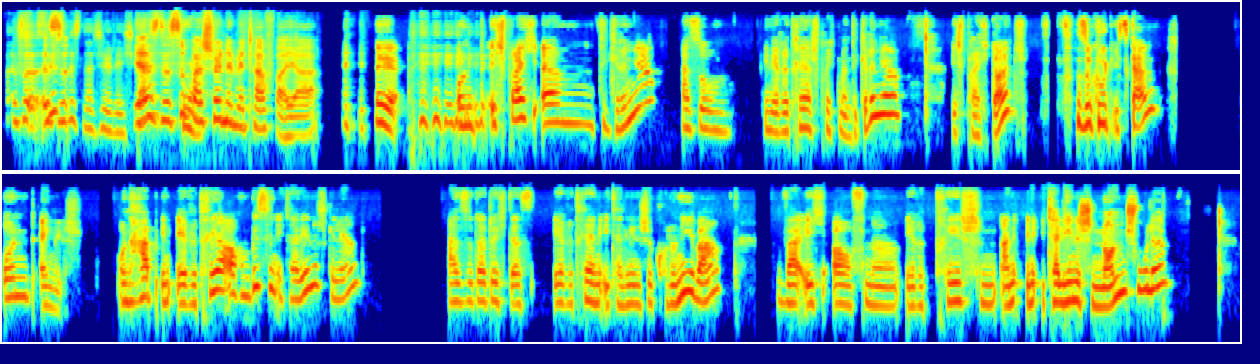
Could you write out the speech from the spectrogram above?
Also, es ist natürlich. Ja, es ist eine super ja. schöne Metapher, ja. ja. Und ich spreche ähm, Tigrinya, also In Eritrea spricht man Tigrinya. Ich spreche Deutsch, so gut ich es kann, und Englisch. Und habe in Eritrea auch ein bisschen Italienisch gelernt. Also dadurch, dass Eritrea eine italienische Kolonie war, war ich auf einer eritreischen, einer italienischen Nonnenschule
